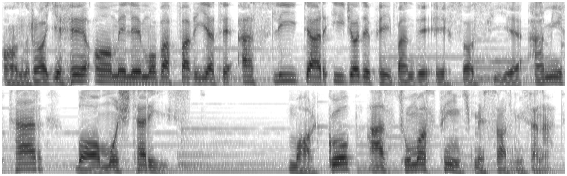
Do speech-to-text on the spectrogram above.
آن رایحه عامل موفقیت اصلی در ایجاد پیوند احساسی عمیقتر با مشتری است. مارک گوب از توماس پینک مثال می‌زند.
